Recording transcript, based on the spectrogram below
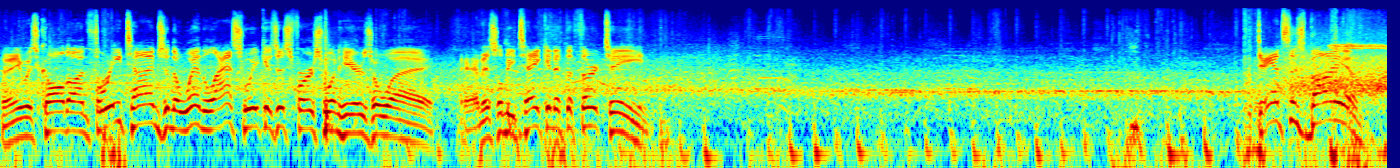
And he was called on three times in the win last week as his first one here's away. And this will be taken at the 13. Dances by him.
